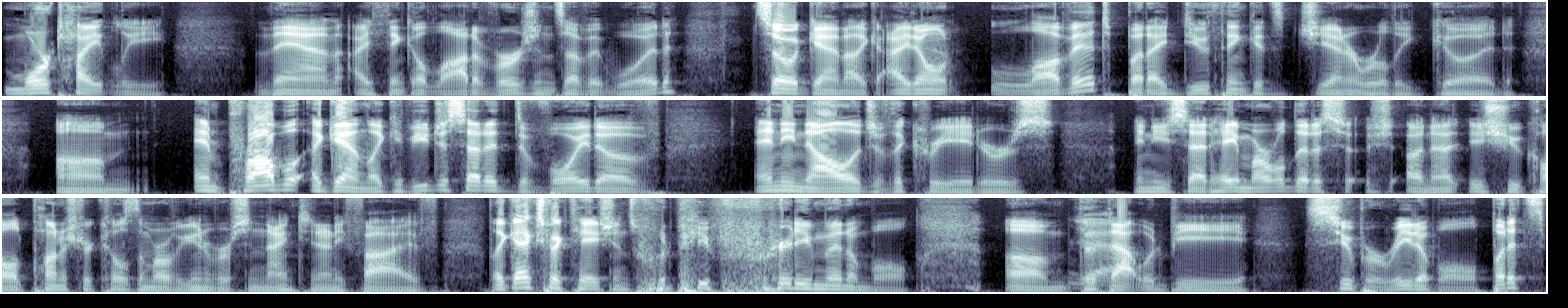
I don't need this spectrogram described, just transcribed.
more tightly than I think a lot of versions of it would. So again, like I don't love it, but I do think it's generally good. Um and probably again, like if you just said it devoid of any knowledge of the creators and you said, "Hey, Marvel did a an issue called Punisher Kills the Marvel Universe in 1995," like expectations would be pretty minimal. Um, that Yeah. that would be super readable, but it's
